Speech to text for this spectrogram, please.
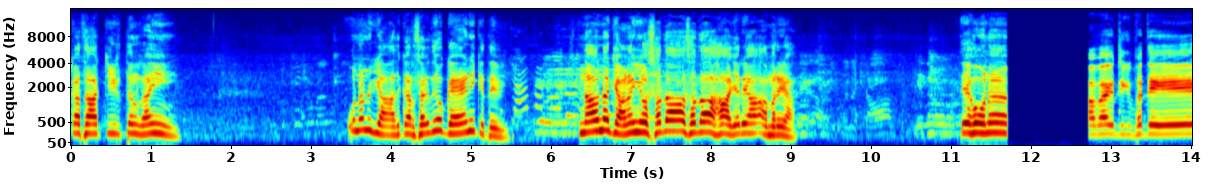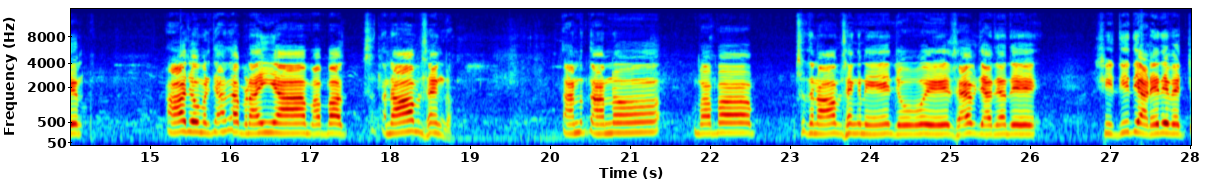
ਕਥਾ ਕੀਰਤਨ ਰਾਹੀਂ ਉਹਨਾਂ ਨੂੰ ਯਾਦ ਕਰ ਸਕਦੇ ਉਹ ਗਏ ਨਹੀਂ ਕਿਤੇ ਵੀ? ਨਾ ਉਹਨਾਂ ਜਾਣਾ ਹੀ ਉਹ ਸਦਾ ਸਦਾ ਹਾਜ਼ਰ ਆ, ਅਮਰ ਆ। ਤੇ ਹੁਣ ਵਾਹਿਗੁਰੂ ਜੀ ਫਤਿਹ। ਆ ਜੋ ਮਰਜ਼ਾਦਾ ਬਣਾਈ ਆ, ਬਾਬਾ ਸਤਨਾਮ ਸਿੰਘ। ਧੰਨ ਧੰਨ, ਬਾਬਾ ਸਤਨਾਮ ਸਿੰਘ ਨੇ ਜੋ ਇਹ ਸਾਹਿਬਜ਼ਾਦਿਆਂ ਦੇ ਸ਼ਹੀਦੀ ਦਿਹਾੜੇ ਦੇ ਵਿੱਚ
